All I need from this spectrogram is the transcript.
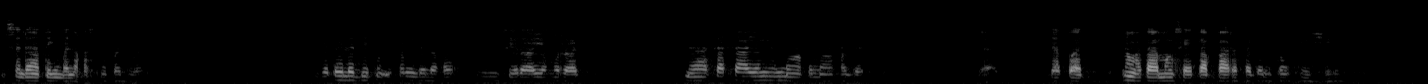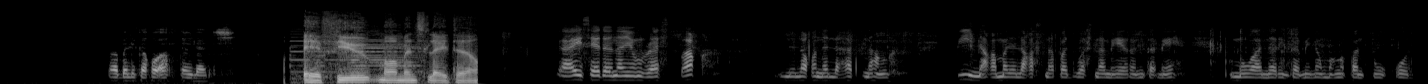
isa nating malakas na padwan. Katulad dito isang dala ko, yung sira yung rod, na sasayang yung mga kumakagat. Dapat mga tamang setup para sa ganitong fishing. Babalik ako after lunch. A few moments later. Guys, eto na yung rest back. Binila ko na lahat ng pinakamalalakas na padwas na meron kami. Gumawa na rin kami ng mga pantukod.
